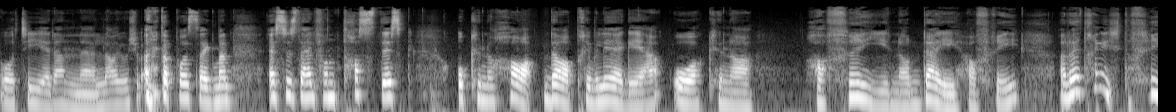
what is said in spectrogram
Og den eh, lar jo ikke vente på seg. Men jeg syns det er helt fantastisk å kunne ha det privilegiet å kunne ha fri når de har fri. Eller jeg trenger ikke ta fri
